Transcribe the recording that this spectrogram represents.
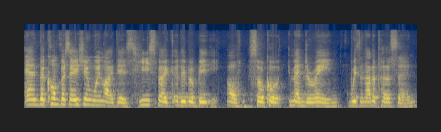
And the conversation went like this. He spoke a little bit of so-called Mandarin with another person,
